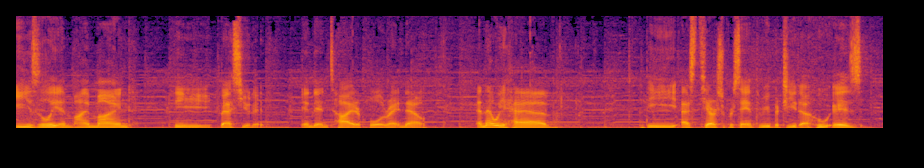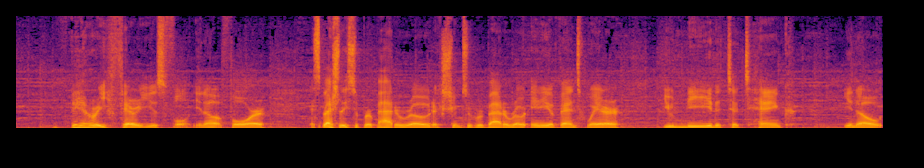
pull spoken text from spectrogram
easily, in my mind, the best unit in the entire pool right now. And then we have the STR Super Saiyan 3 Vegeta, who is very, very useful, you know, for especially Super Battle Road, Extreme Super Battle Road, any event where you need to tank, you know,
